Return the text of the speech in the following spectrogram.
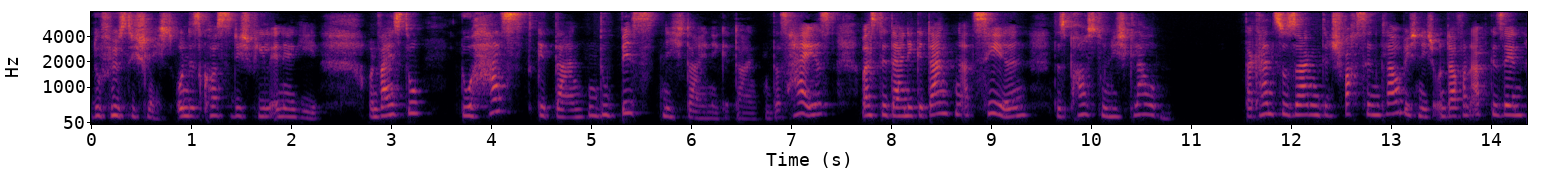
du fühlst dich schlecht und es kostet dich viel Energie. Und weißt du, du hast Gedanken, du bist nicht deine Gedanken. Das heißt, was dir deine Gedanken erzählen, das brauchst du nicht glauben. Da kannst du sagen, den Schwachsinn glaube ich nicht. Und davon abgesehen,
